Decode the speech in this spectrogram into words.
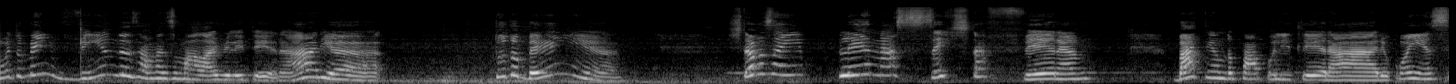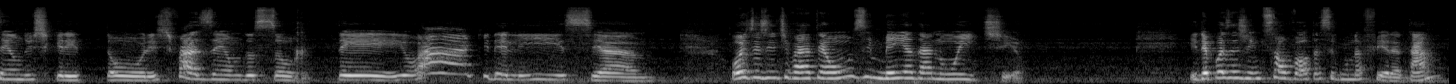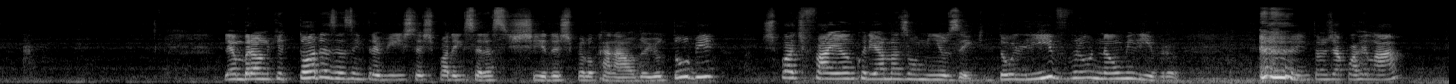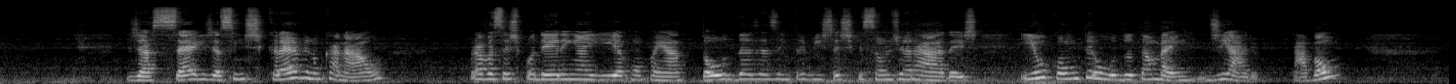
muito bem-vindas a mais uma live literária. Tudo bem? Estamos aí plena sexta-feira, batendo papo literário, conhecendo escritores, fazendo sorteio. Ah, que delícia! Hoje a gente vai até 11h30 da noite. E depois a gente só volta segunda-feira, tá? Lembrando que todas as entrevistas podem ser assistidas pelo canal do YouTube, Spotify, Anchor e Amazon Music. Do livro Não Me Livro. Então já corre lá, já segue, já se inscreve no canal para vocês poderem aí acompanhar todas as entrevistas que são geradas e o conteúdo também diário, tá bom?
